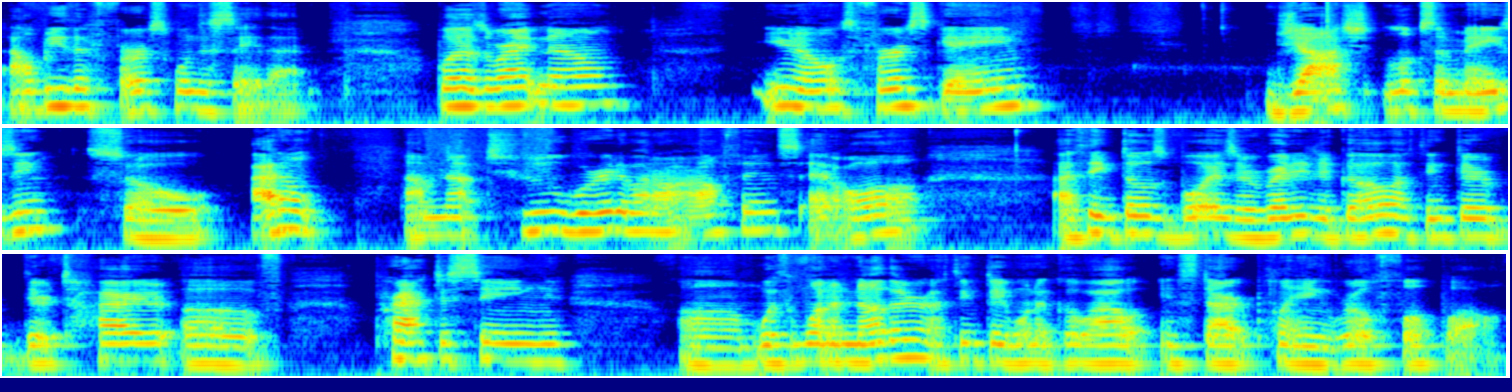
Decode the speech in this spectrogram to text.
I'll be the first one to say that. But as right now, you know, first game, Josh looks amazing. So I don't, I'm not too worried about our offense at all. I think those boys are ready to go. I think they're they're tired of practicing um, with one another. I think they want to go out and start playing real football.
